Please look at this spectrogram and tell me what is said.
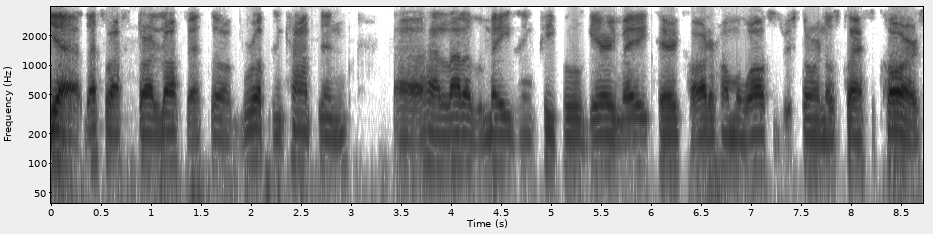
yeah, that's where I started off at. So I grew up in Compton, uh, had a lot of amazing people, Gary May, Terry Carter, Homer Walters, restoring those classic cars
